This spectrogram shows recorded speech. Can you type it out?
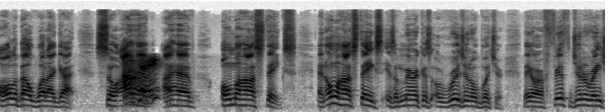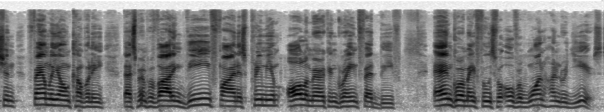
all about what I got. So I Okay. have I have Omaha Steaks, and Omaha Steaks is America's original butcher. They are a fifth generation family-owned company that's been providing the finest premium all-American grain-fed beef and gourmet foods for over 100 years.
